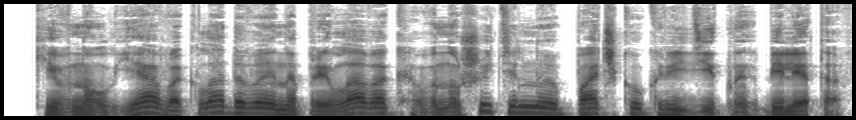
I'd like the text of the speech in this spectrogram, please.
— кивнул я, выкладывая на прилавок внушительную пачку кредитных билетов.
